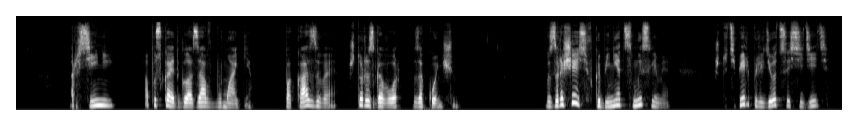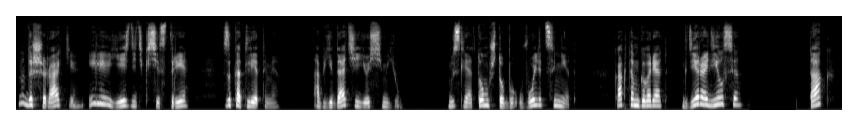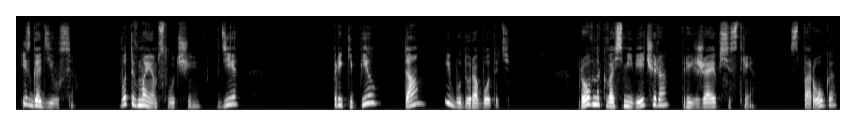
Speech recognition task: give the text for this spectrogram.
Арсений опускает глаза в бумаги, показывая, что разговор закончен. Возвращаюсь в кабинет с мыслями, что теперь придется сидеть на дошираке или ездить к сестре за котлетами, объедать ее семью. Мысли о том, чтобы уволиться, нет. Как там говорят, где родился, так и сгодился. Вот и в моем случае, где прикипел, там и буду работать. Ровно к восьми вечера приезжаю к сестре. С порога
